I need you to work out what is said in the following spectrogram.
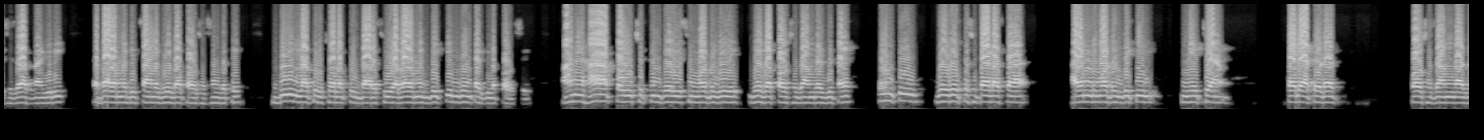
तसेच रत्नागिरी या भागामध्ये चांगला जोरदार पावसाचा संकेत आहे. बीड लातूर सोलापूर धाराशिव या भागामध्ये देखील दोन तारखेला पाऊस आहे. आणि हा पाऊस शेतकऱ्यांच्या संभागामध्ये जोरदार पावसाचा अंदाज देत आहे. परंतु जवळजवळ तसं पाहिलं असता आय एम मॉडेल देखील मेच्या पहिल्या आठवड्यात पावसाचा अंदाज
